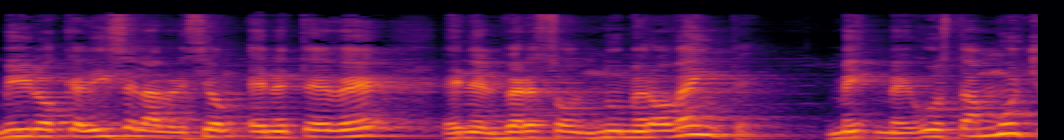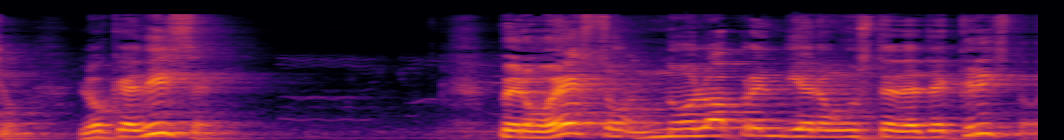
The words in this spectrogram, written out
Mira lo que dice la versión NTV en el verso número 20. Me, gusta mucho lo que dice. Pero eso no lo aprendieron ustedes de Cristo.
